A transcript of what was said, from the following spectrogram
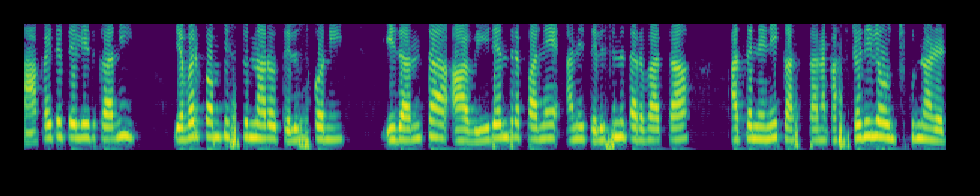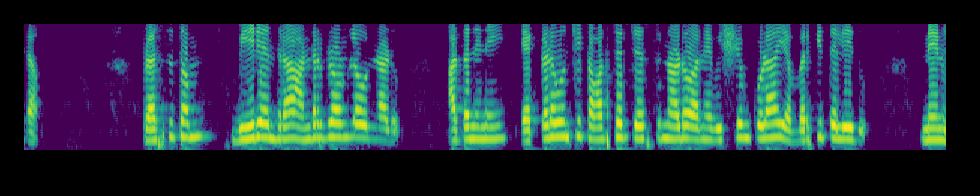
నాకైతే తెలియదు కానీ ఎవరు పంపిస్తున్నారో తెలుసుకొని ఇదంతా ఆ వీరేంద్ర పనే అని తెలిసిన తర్వాత అతనిని తన కస్టడీలో ఉంచుకున్నాడట. ప్రస్తుతం వీరేంద్ర అండర్ గ్రౌండ్లో ఉన్నాడు. అతనిని ఎక్కడ ఉంచి టార్చర్ చేస్తున్నాడో అనే విషయం కూడా ఎవ్వరికీ తెలియదు. నేను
